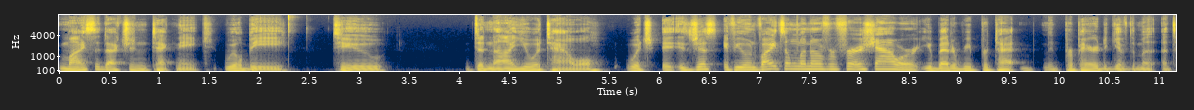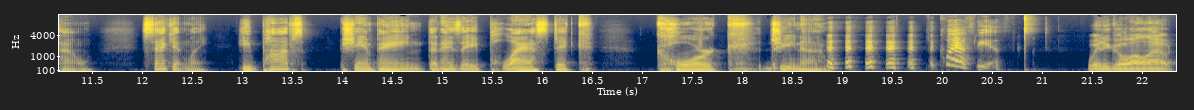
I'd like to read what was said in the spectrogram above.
my seduction technique will be to deny you a towel, which is just if you invite someone over for a shower, you better be prepared to give them a, a towel. Secondly, he pops champagne that has a plastic cork, Gena. the classiest. Way to go all out.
